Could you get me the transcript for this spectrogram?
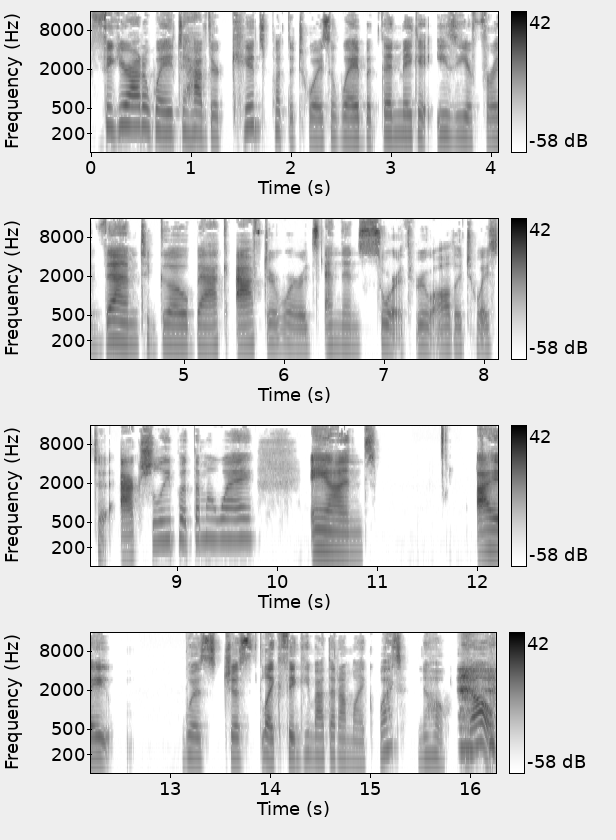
figure out a way to have their kids put the toys away, but then make it easier for them to go back afterwards and then sort through all the toys to actually put them away. And I was just like thinking about that. I'm like, what? No, no,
